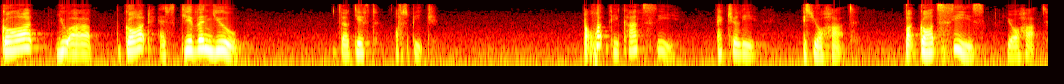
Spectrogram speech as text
God, you are God has given you the gift of speech. But what they can't see actually is your heart. But God sees your heart.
